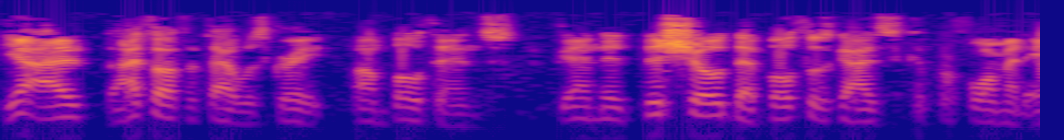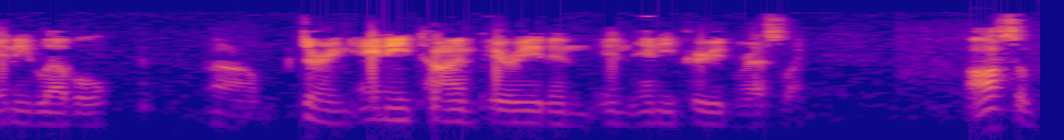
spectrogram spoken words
yeah, I, I thought that that was great on both ends, and it, this showed that both those guys could perform at any level um, during any time period in, in any period in wrestling. Awesome.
